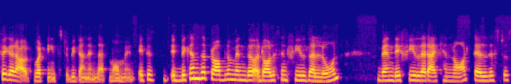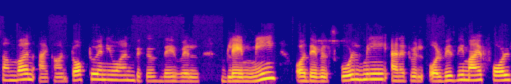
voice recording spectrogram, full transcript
figure out what needs to be done in that moment. It is it becomes a problem when the adolescent feels alone when they feel that I cannot tell this to someone, I can't talk to anyone because they will blame me or they will scold me and it will always be my fault.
